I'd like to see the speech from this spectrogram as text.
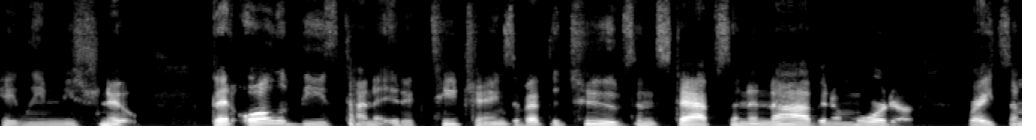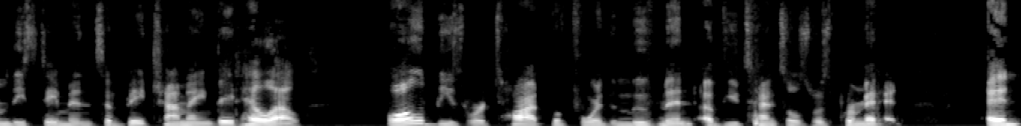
kelim nishnu. That all of these Tannaitic teachings about the tubes and staffs and a knob and a mortar, right? Some of these statements of Beit Shammai and Beit Hillel, all of these were taught before the movement of utensils was permitted. And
